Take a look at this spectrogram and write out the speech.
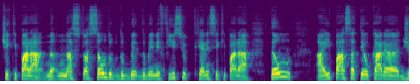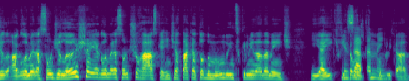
te equiparar. Na, na situação do, do, do benefício, querem se equiparar. Então, aí passa a ter o cara de aglomeração de lancha e aglomeração de churrasco, que a gente ataca todo mundo indiscriminadamente. E aí que fica Exatamente. muito complicado.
